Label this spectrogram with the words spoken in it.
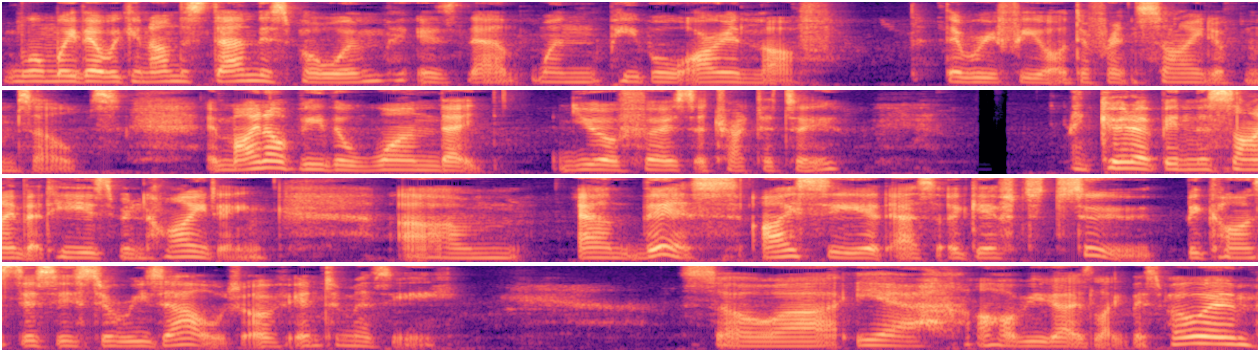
one way that we can understand this poem is that when people are in love, they reveal a different side of themselves. It might not be the one that you are first attracted to. It could have been the side that he has been hiding. Um, and this, I see it as a gift too, because this is the result of intimacy. So, uh, yeah, I hope you guys like this poem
